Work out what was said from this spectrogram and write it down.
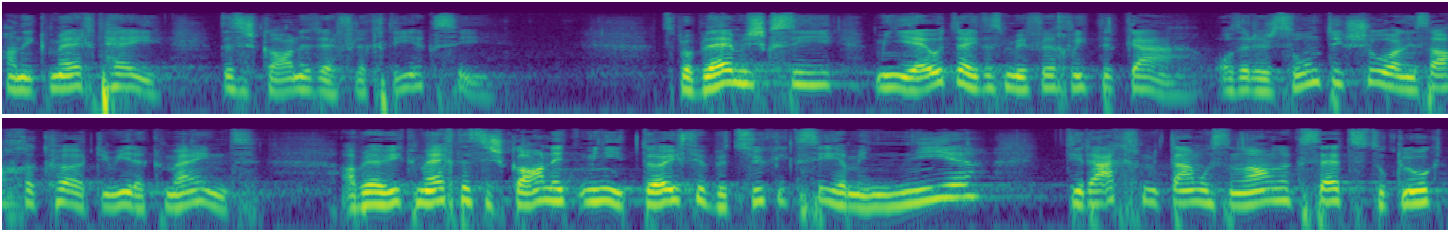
habe ich gemerkt, hey, das ist gar nicht reflektiert gewesen. Das Problem war, meine Eltern haben das mir vielleicht weitergegeben. Oder in der Sonntagsschule habe ich Sachen gehört in meiner Gemeinde. Aber ich habe gemerkt, das ist gar nicht meine tiefe Überzeugung gewesen. Ich habe mich nie direkt mit dem auseinandergesetzt und geschaut,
